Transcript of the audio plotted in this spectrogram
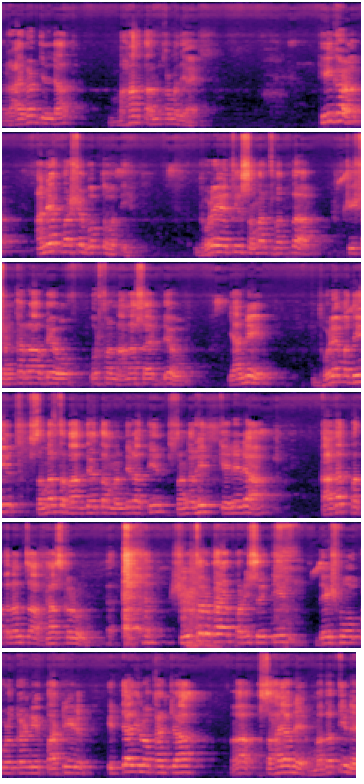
रायगड जिल्ह्यात महाड तालुक्यामध्ये आहे. ही घळ अनेक वर्षे गुप्त होती. धुळे येथील समर्थ भक्त श्री शंकरराव देव उर्फ नानासाहेब देव यांनी धुळेमधील समर्थ वाग्देवता मंदिरातील संग्रहित केलेल्या कागदपत्रांचा अभ्यास करून शिवतरघाट परिसरातील देशमुख कुलकर्णी पाटील इत्यादी लोकांच्या सहाय्याने मदतीने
